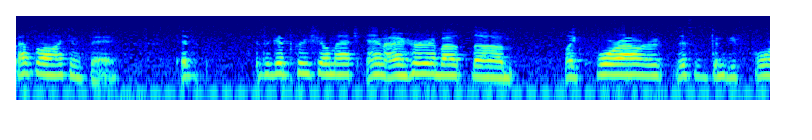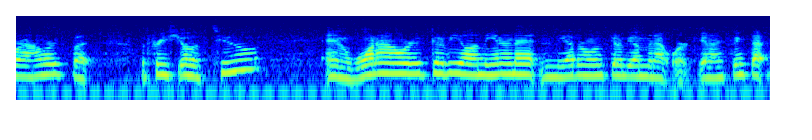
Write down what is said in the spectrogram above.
that's all I can say. It's it's a good pre-show match, and I heard about the like four hours. This is gonna be four hours, but the pre-show is two, and one hour is gonna be on the internet, and the other one's gonna be on the network. And I think that's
